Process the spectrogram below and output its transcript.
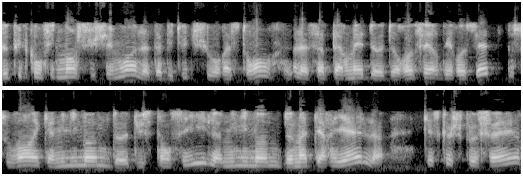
Depuis le confinement, je suis chez moi. Là, d'habitude, je suis au restaurant. Là, ça permet de, de refaire des recettes, souvent avec un minimum d'ustensiles, un minimum de matériel. Qu'est-ce que je peux faire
